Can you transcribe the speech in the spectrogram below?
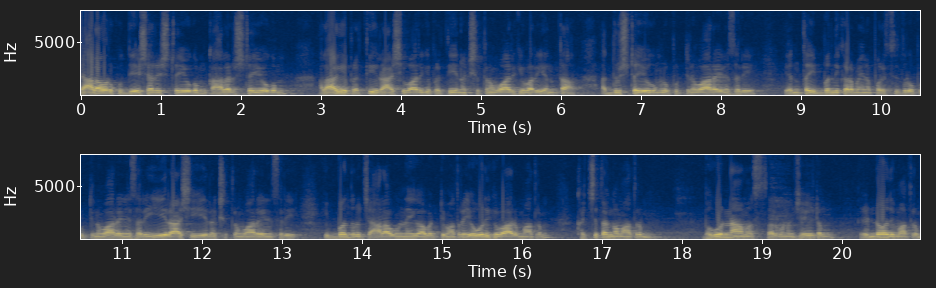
చాలా వరకు దేశరిష్ట యోగం కాలరిష్ట యోగం అలాగే ప్రతి రాశి వారికి ప్రతి నక్షత్రం వారికి వారు ఎంత అదృష్ట యోగంలో పుట్టినవారైనా సరే ఎంత ఇబ్బందికరమైన పరిస్థితుల్లో పుట్టినవారైనా సరే ఏ రాశి ఏ నక్షత్రం వారైనా సరే ఇబ్బందులు చాలా ఉన్నాయి కాబట్టి మాత్రం ఎవరికి వారు మాత్రం ఖచ్చితంగా మాత్రం భగవన్నామ స్మరణం చేయటం రెండవది మాత్రం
